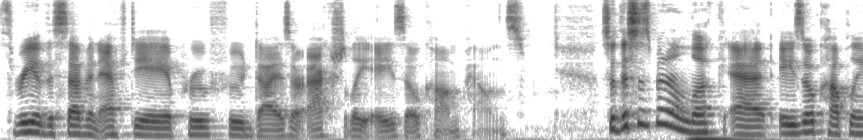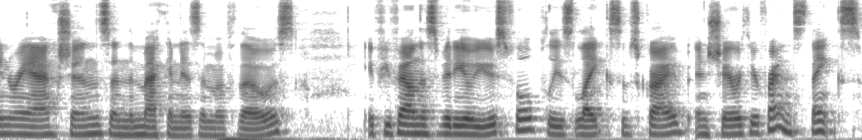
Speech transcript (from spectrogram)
Three of the seven FDA approved food dyes are actually azo compounds. So this has been a look at azo coupling reactions and the mechanism of those. If you found this video useful, please like, subscribe, and share with your friends. Thanks.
